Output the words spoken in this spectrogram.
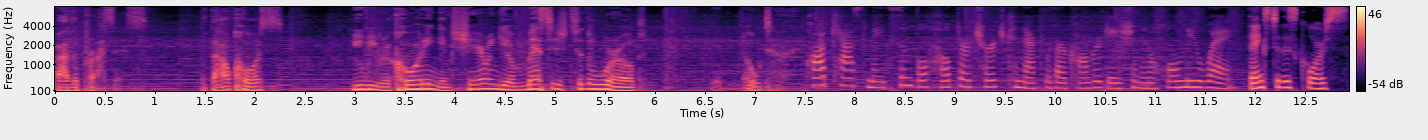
by the process. With our course, you'll be recording and sharing your message to the world in no time. Podcast Made Simple helped our church connect with our congregation in a whole new way. Thanks to this course,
